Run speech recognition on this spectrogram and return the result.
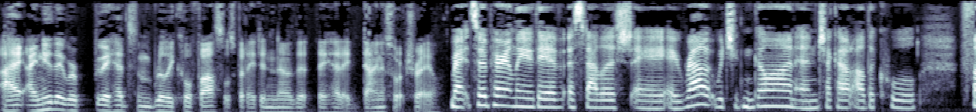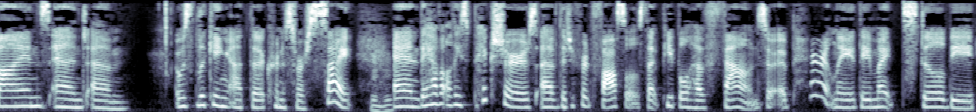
I, I knew they were they had some really cool fossils, but I didn't know that they had a dinosaur trail. Right. So apparently they have established a, a route which you can go on and check out all the cool finds. And, um, I was looking at the Kronosaurus site and they have all these pictures of the different fossils that people have found. So apparently they might still be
